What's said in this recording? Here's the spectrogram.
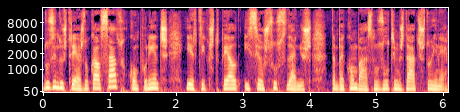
dos Industriais do Calçado, Componentes e Artigos de Pele e seus sucedâneos, também com base nos últimos dados do INE. cine.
